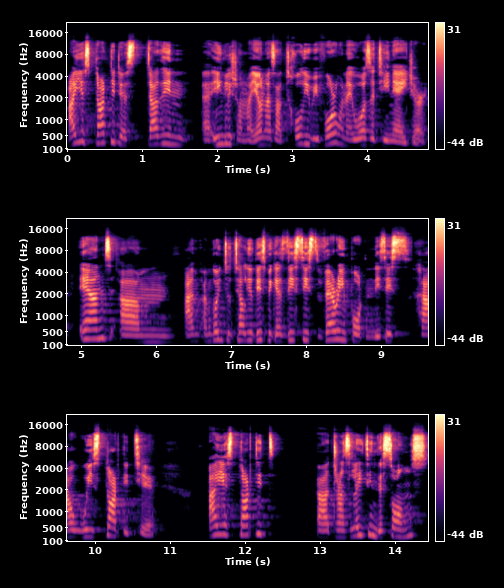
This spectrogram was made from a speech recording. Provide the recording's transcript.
I started studying uh, English on my own, as I told you before, when I was a teenager. And um, I'm, I'm going to tell you this because this is very important. This is how we started here. I started uh, translating the songs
